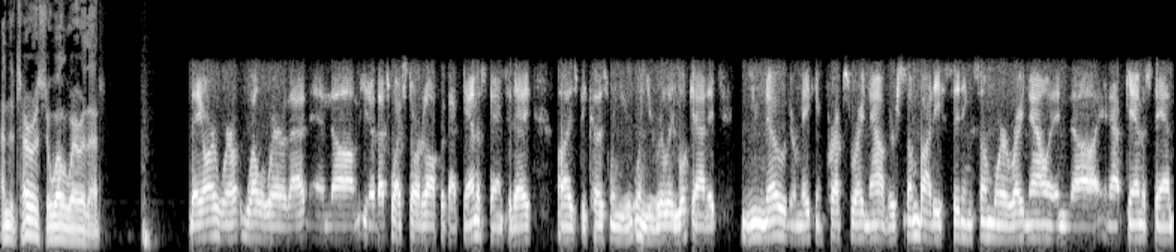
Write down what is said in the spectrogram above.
and the terrorists are well aware of that. They are well aware of that, and um, you know that's why I started off with Afghanistan today, uh, is because when you when you really look at it, you know they're making preps right now. There's somebody sitting somewhere right now in uh, in Afghanistan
